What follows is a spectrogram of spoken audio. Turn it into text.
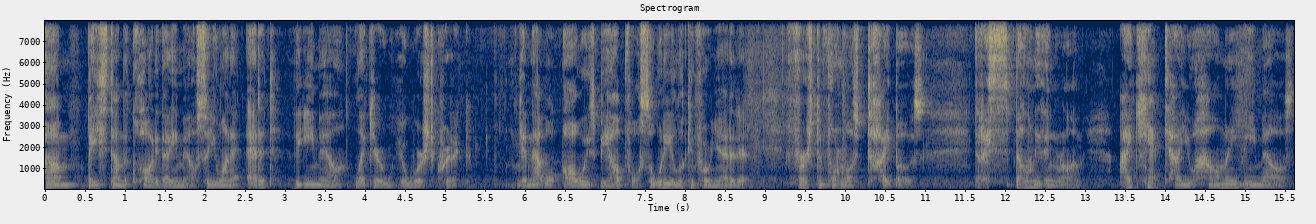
um, based on the quality of that email. So you want to edit the email like your your worst critic. Okay, and that will always be helpful. So what are you looking for when you edit it? First and foremost typos. Did i spell anything wrong? I can't tell you how many emails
